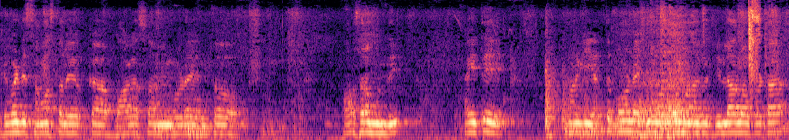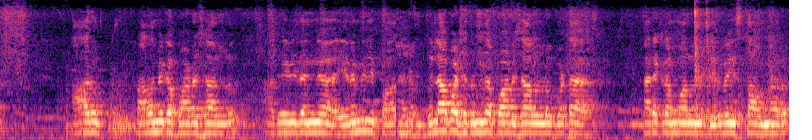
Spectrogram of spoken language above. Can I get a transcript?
ఇటువంటి సంస్థల యొక్క భాగస్వామ్యం కూడా ఎంతో అవసరం ఉంది. అయితే మనకి ఎర్త్ ఫౌండేషన్ వల్ల మనకు జిల్లా లోపల ఆరు ప్రాథమిక పాఠశాలలు అదేవిధంగా ఎనిమిది జిల్లా పరిషత్ ఉన్నత పాఠశాలల లోపల కార్యక్రమాలను నిర్వహిస్తూ ఉన్నారు.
